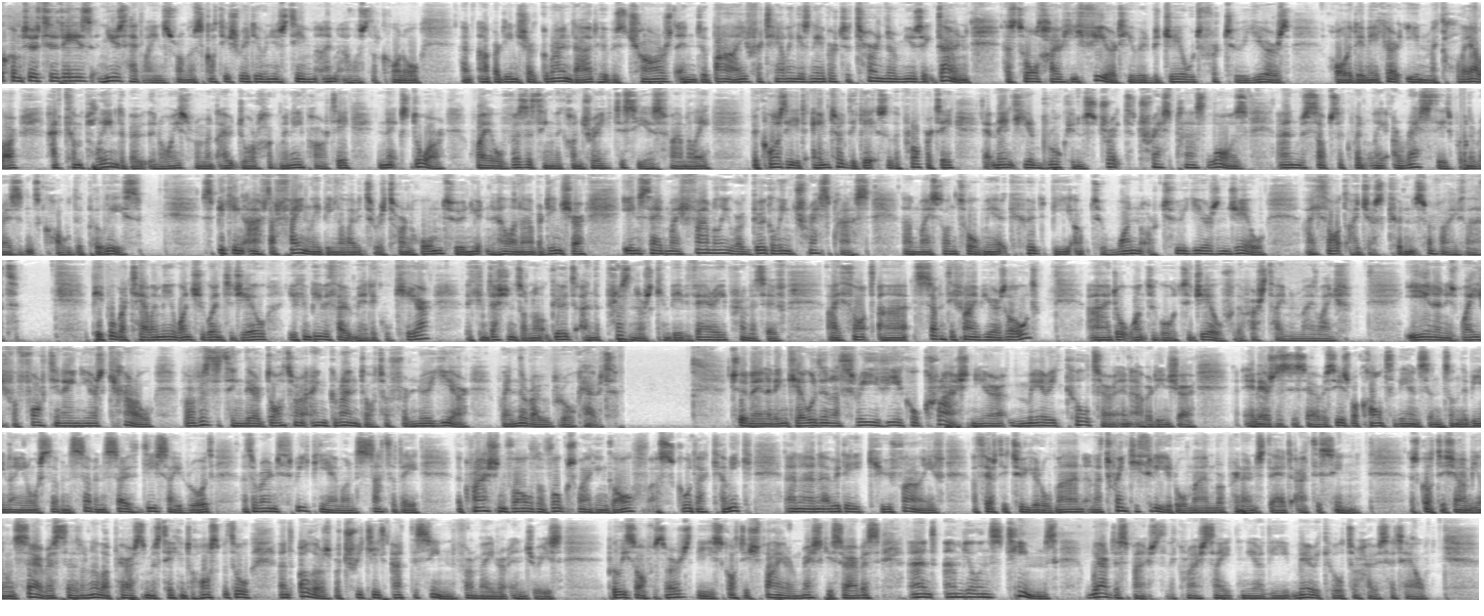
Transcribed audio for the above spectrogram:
Welcome to today's news headlines from the Scottish Radio News team. I'm Alistair Connell. An Aberdeenshire grandad who was charged in Dubai for telling his neighbour to turn their music down has told how he feared he would be jailed for two years. Holidaymaker Ian McClellar had complained about the noise from an outdoor Hogmanay party next door while visiting the country to see his family. Because he had entered the gates of the property, it meant he had broken strict trespass laws and was subsequently arrested when the residents called the police. Speaking after finally being allowed to return home to Newtonhill in Aberdeenshire, Ian said, My family were Googling trespass, and my son told me it could be up to one or two years in jail. I thought I just couldn't survive that. People were telling me once you go into jail, you can be without medical care, the conditions are not good, and the prisoners can be very primitive. I thought uh, at 75 years old, I don't want to go to jail for the first time in my life. Ian and his wife of 49 years, Carol, were visiting their daughter and granddaughter for New Year when the row broke out. Two men have been killed in a three vehicle crash near Maryculter in Aberdeenshire. Emergency services were called to the incident on the B9077 South Deeside Road at around 3pm on Saturday. The crash involved a Volkswagen Golf, a Skoda Kamiq and an Audi Q5. A 32 year old man and a 23 year old man were pronounced dead at the scene. The Scottish Ambulance Service said another person was taken to hospital and others were treated at the scene for minor injuries. Police officers, the Scottish Fire and Rescue Service, and ambulance teams were dispatched to the crash site near the Maryculter House Hotel.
